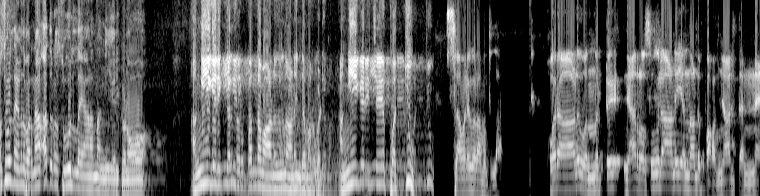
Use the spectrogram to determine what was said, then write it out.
റസൂലുള്ളയാണെന്ന് പറഞ്ഞാൽ അത് റസൂലുള്ളയാണെന്ന് അംഗീകരിക്കണോ? അംഗീകരിക്കൽ നിർബന്ധമാണ് എന്നാണ് എന്റെ മറുപടി. അംഗീകരിച്ചേ പറ്റൂ. അസ്ലാം വലൈക്കും വറഹമത്തുള്ള. ഒരാൾ വന്നിട്ട് ഞാൻ റസൂലാണ് എന്നാണ് പറഞ്ഞാൽ തന്നെ.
